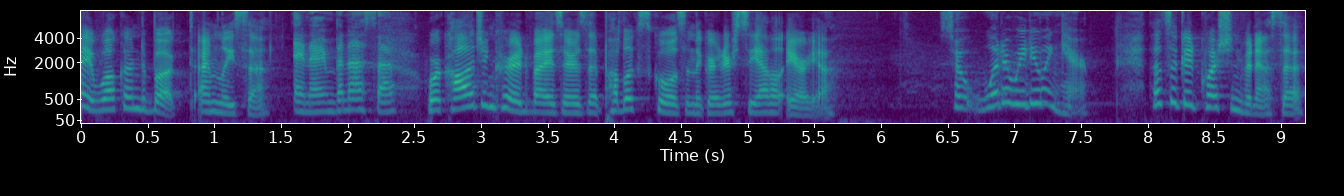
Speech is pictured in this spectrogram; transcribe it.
Hi, welcome to Booked. I'm Lisa. And I'm Vanessa. We're college and career advisors at public schools in the greater Seattle area. So, what are we doing here? That's a good question, Vanessa.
